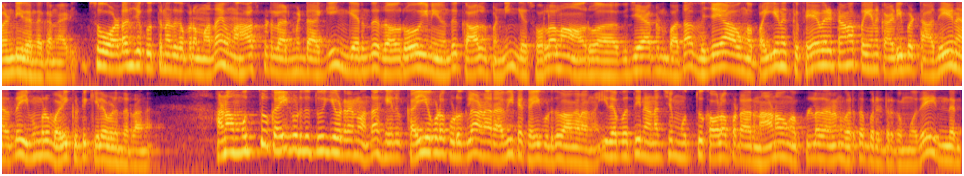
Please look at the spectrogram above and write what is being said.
வண்டியில் அந்த கண்ணாடி. ஸோ உடஞ்சி குத்துனதுக்கப்புறமா தான் இவங்க ஹாஸ்பிட்டல் அட்மிட் ஆகி இங்கேருந்து ரோ ரோகிணி வந்து கால் பண்ணி இங்கே சொல்லலாம் ரோ விஜயாக்குன்னு பார்த்தா விஜயா அவங்க பையனுக்கு ஃபேவரட்டான பையனுக்கு அடிபட்ட அதே நேரத்தில் இவங்களும் வழிக்குட்டி கீழே விழுந்துடுறாங்க. ஆனால் முத்து கை கொடுத்து தூக்கி விடுறேன்னு வந்தால் ஹெல் கையை கூட கொடுக்கல ஆனால் ரவிட்ட கை கொடுத்து வாங்குறாங்க. இதை பற்றி நினச்சி முத்து கவலைப்பட்டார். நானும் அவங்க பிள்ளை தானே வருத்தப்பட்டு இருக்கும் போதே இந்த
